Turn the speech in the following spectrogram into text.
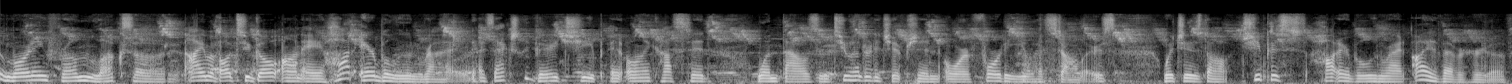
Good morning from Luxor. I'm about to go on a hot air balloon ride. It's actually very cheap. It only costed 1,200 Egyptian or 40 US dollars, which is the cheapest hot air balloon ride I have ever heard of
